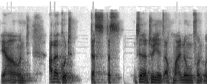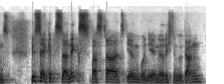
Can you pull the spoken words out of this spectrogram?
Ja, und aber gut, das, das sind natürlich jetzt auch Meinungen von uns. Bisher gibt es da nichts, was da jetzt irgendwo in irgendeine Richtung gegangen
